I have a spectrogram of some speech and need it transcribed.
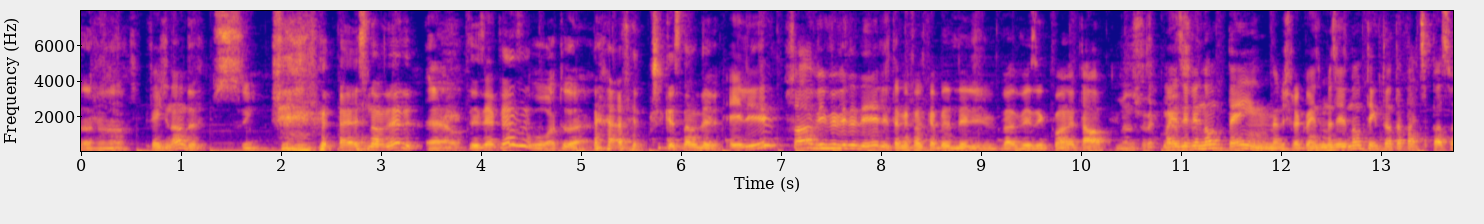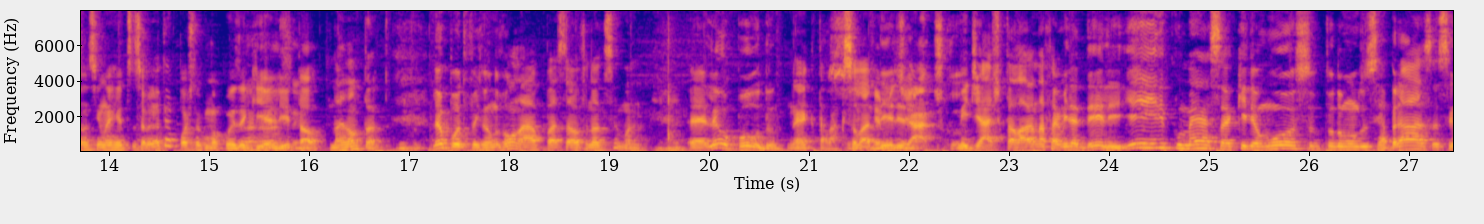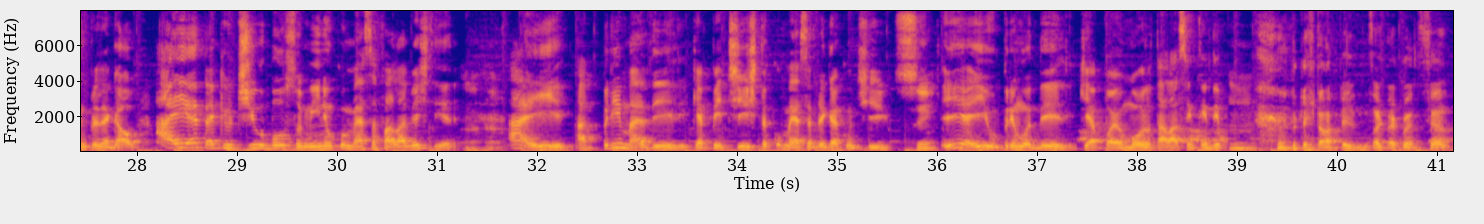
Ferdinando? Sim. é esse o nome dele? É, Tem certeza? o outro é. Esqueci o nome dele. Ele só vive a vida dele, também faz o cabelo dele de vez em quando e tal. Menos frequência. Mas ele não tem, menos frequência, mas ele não tem tanta participação assim na rede social. Ele até posta alguma coisa aqui e ali sim. e tal, mas não tanto. Leopoldo e Fernando vão lá passar o final de semana. É, Leopoldo, né, que tá lá com o celular é dele. midiático. Midiático tá lá na família dele. E aí ele começa aquele almoço, todo mundo se abraça, sempre legal. Aí até que o tio Bolsominion começa a falar besteira. Aí a prima dele, que é petista, começa a brigar com o tio. Sim. E aí o primo dele, que apoia o Moro, tá lá sem entender Hum. o que ele tava fazendo, não sabe o que tá acontecendo.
